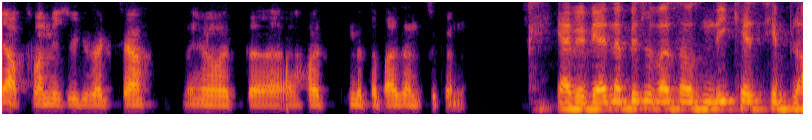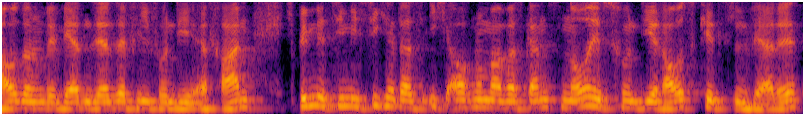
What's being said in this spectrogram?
ja, freue mich, wie gesagt, sehr, heute, äh, heute mit dabei sein zu können. Ja, wir werden ein bisschen was aus dem Nähkästchen plaudern und wir werden sehr, sehr viel von dir erfahren. Ich bin mir ziemlich sicher, dass ich auch nochmal was ganz Neues von dir rauskitzeln werde,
